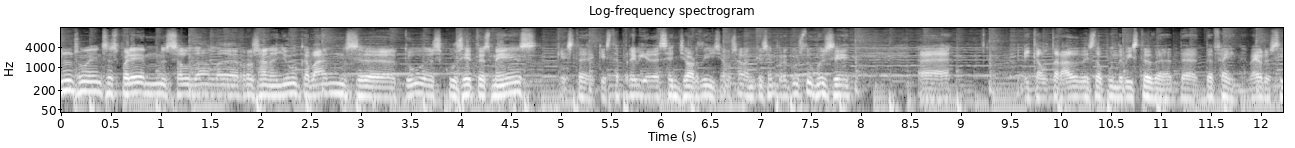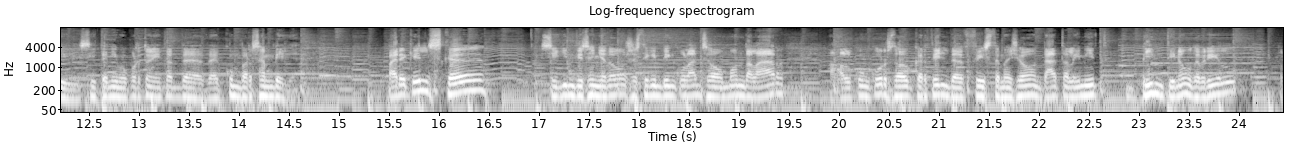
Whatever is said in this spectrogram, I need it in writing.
En uns moments esperem saludar la Rosana Lluc abans eh, dues cosetes més aquesta, aquesta prèvia de Sant Jordi ja ho saben que sempre acostuma a ser eh, una mica alterada des del punt de vista de, de, de feina. A veure si, si tenim oportunitat de, de conversar amb ella. Per aquells que siguin dissenyadors, estiguin vinculats al món de l'art al concurs del cartell de Festa Major data límit 29 d'abril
